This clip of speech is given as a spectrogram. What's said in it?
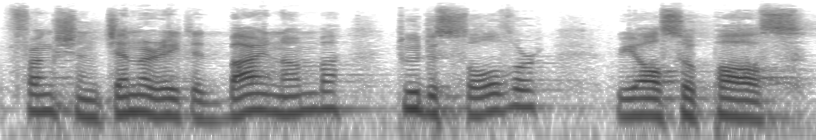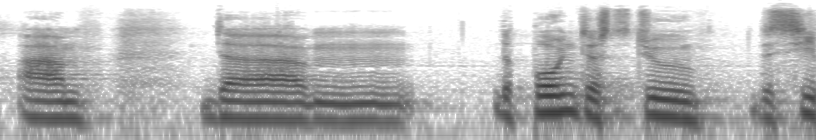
function generated by Numba to the solver. We also pass um, the, um, the pointers to the C++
